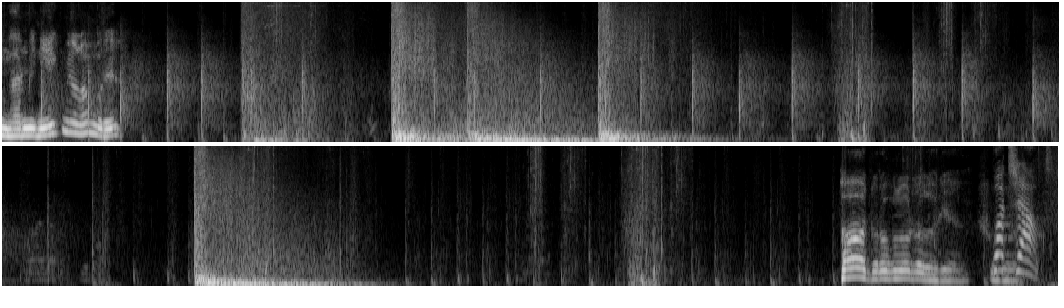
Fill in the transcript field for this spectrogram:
Mermi niye gitmiyor lan buraya? Aa drop'un oradalar ya. Şurada. Watch out.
